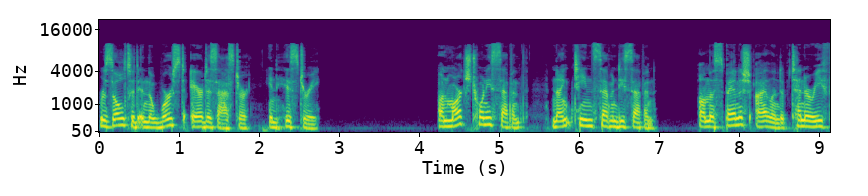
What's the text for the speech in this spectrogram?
resulted in the worst air disaster in history. On March 27, 1977, on the Spanish island of Tenerife,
